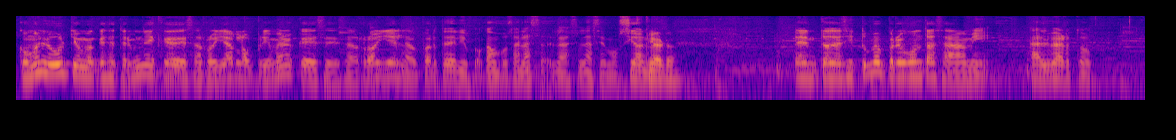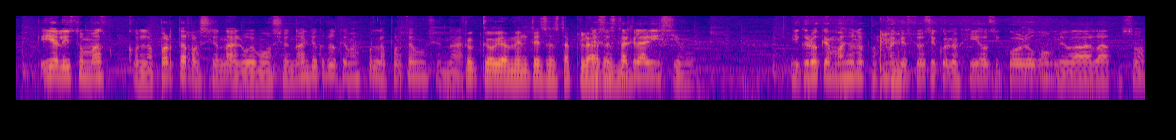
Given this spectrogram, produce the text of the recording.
como es lo último que se termine que desarrollar, lo primero que se desarrolla es la parte del hipocampo, o sea, las, las, las emociones. Claro. Entonces, si tú me preguntas a mí, Alberto, ella lo hizo más con la parte racional o emocional, yo creo que más por la parte emocional. Creo que obviamente eso está claro. Eso está ¿no? clarísimo. Y creo que más de una persona que estudia psicología o psicólogo me va a dar la razón.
